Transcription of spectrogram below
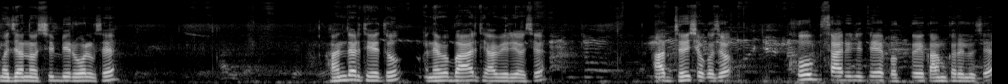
મજાનો શિબિર હોલ છે. અંદરથી હતું અને હવે બહારથી આવી રહ્યો છે. આપ જોઈ શકો છો, ખૂબ સારી રીતે ભક્તોએ કામ કરેલું છે.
